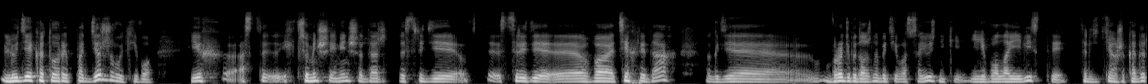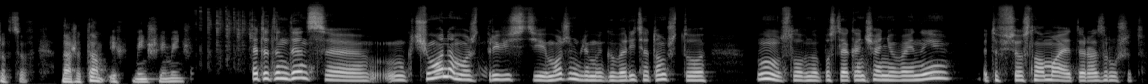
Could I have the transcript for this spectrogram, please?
Людей, которые поддерживают его, их, их все меньше и меньше даже среди, среди, э, в тех рядах, где вроде бы должны быть его союзники, его лоялисты, среди тех же кадыровцев. Даже там их меньше и меньше. Эта тенденция, к чему она может привести? Можем ли мы говорить о том, что, ну, условно, после окончания войны это все сломает и разрушит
